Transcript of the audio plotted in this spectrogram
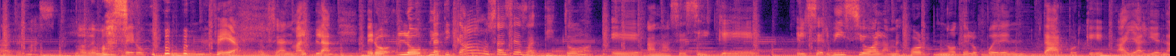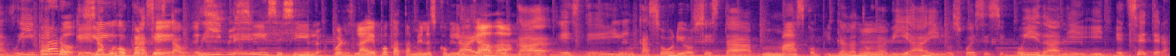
además. Además. Pero fea, o sea, en mal plan. Pero lo platicábamos hace ratito, eh, Ana Ceci, que el servicio a lo mejor no te lo pueden dar porque hay alguien arriba, claro, porque la burocracia está horrible. sí, sí, sí, pues la época también es complicada. La época este, y en casorios está más complicada todavía y los jueces se cuidan y, etcétera.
